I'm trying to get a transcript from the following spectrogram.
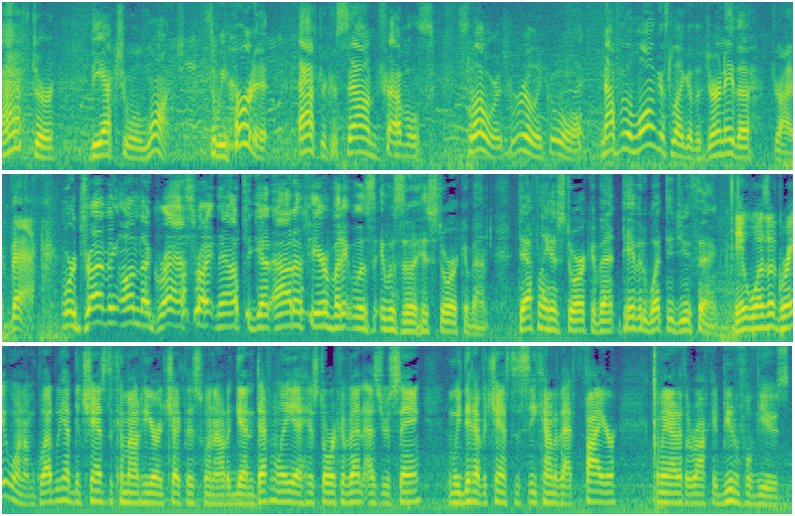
after the actual launch. So we heard it after because sound travels slower. It's really cool. Now for the longest leg of the journey, the drive back. We're driving on the grass right now to get out of here, but it was it was a historic event. Definitely a historic event. David, what did you think? It was a great one. I'm glad we had the chance to come out here and check this one out again. Definitely a historic event, as you're saying, and we did have a chance to see kind of that fire coming out of the rocket. Beautiful views.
